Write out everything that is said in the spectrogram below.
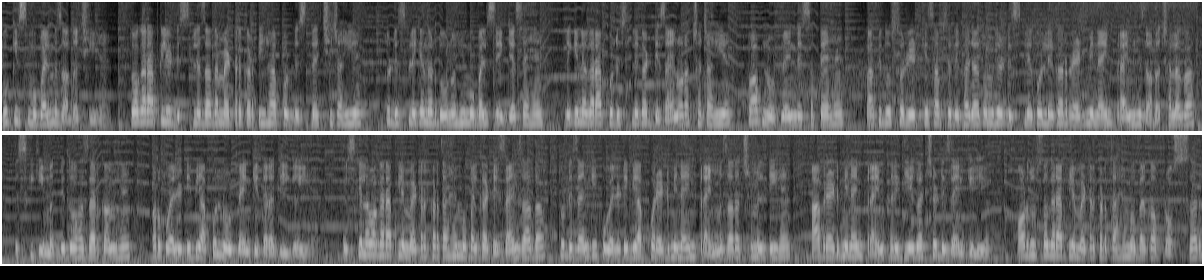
वो किस मोबाइल में ज़्यादा अच्छी है। तो अगर आपके लिए डिस्प्ले ज़्यादा मैटर करती है, आपको डिस्प्ले अच्छी चाहिए तो डिस्प्ले के अंदर दोनों ही मोबाइल एक जैसे हैं। लेकिन अगर आपको डिस्प्ले का डिज़ाइन और अच्छा चाहिए तो आप नोट नाइन ले सकते हैं। बाकी दोस्तों रेट के हिसाब से देखा जाए तो मुझे डिस्प्ले को लेकर रेडमी नाइन प्राइम ही ज़्यादा अच्छा लगा। इसकी कीमत भी दो हज़ार कम है और क्वालिटी भी आपको नोट नाइन की तरह दी गई है। इसके अलावा अगर आपके मैटर करता है मोबाइल का डिज़ाइन ज़्यादा तो डिज़ाइन की क्वालिटी भी आपको रेडमी नाइन प्राइम में ज़्यादा अच्छी मिलती है। आप रेडमी नाइन प्राइम खरीदिएगा अच्छे डिज़ाइन के लिए। और दोस्तों, अगर आपके मैटर करता है मोबाइल का प्रोसेसर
